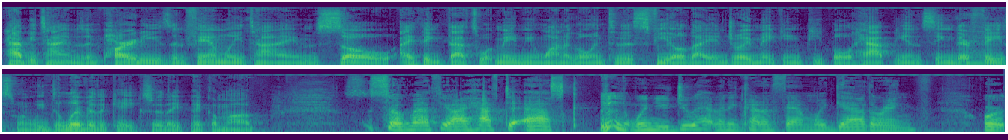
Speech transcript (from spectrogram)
happy times and parties and family times. So I think that's what made me want to go into this field. I enjoy making people happy and seeing their Yeah. face when we deliver the cakes or they pick them up. So, Matthew, I have to ask when you do have any kind of family gathering, or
